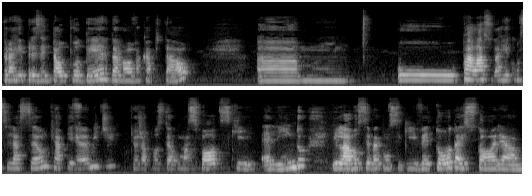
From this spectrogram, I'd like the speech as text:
para representar o poder da nova capital. Um, o Palácio da Reconciliação, que é a pirâmide, que eu já postei algumas fotos, que é lindo, e lá você vai conseguir ver toda a história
